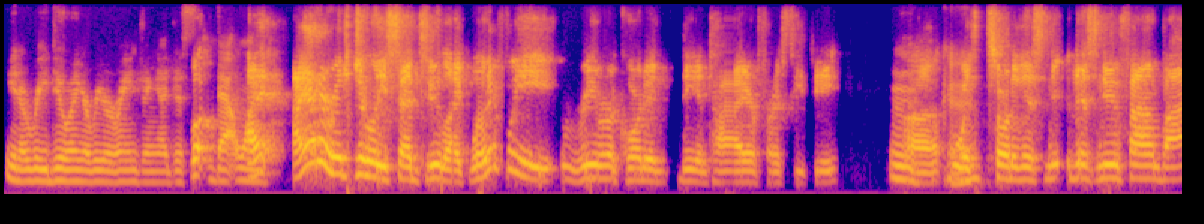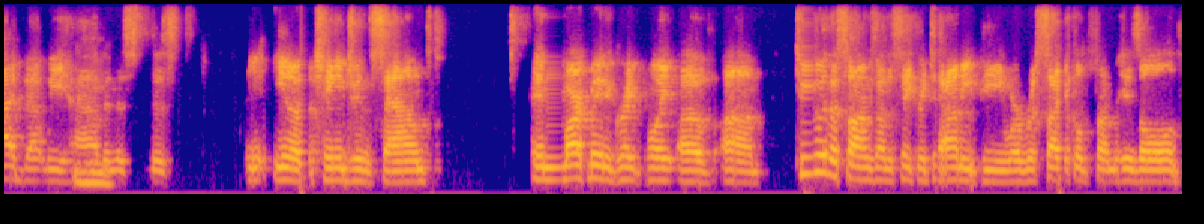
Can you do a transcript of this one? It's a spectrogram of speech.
you know, redoing or rearranging. I just Well, that one. I, I had originally said too, like, what if we re-recorded the entire first EP Mm. uh, Okay. with sort of this new- this newfound vibe that we have Mhm. and this this you know change in sound. And Mark made a great point of um, two of the songs on the Sacred Town EP were recycled from his old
